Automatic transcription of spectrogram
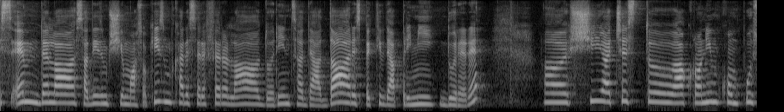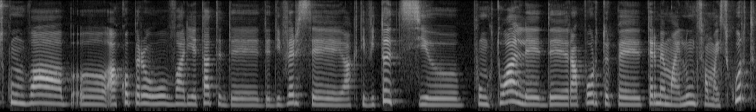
SM de la sadism și masochism, care se referă la dorința de a da, respectiv de a primi durere. Uh, și acest uh, acronim compus cumva uh, acoperă o varietate de, de diverse activități uh, punctuale, de raporturi pe termen mai lung sau mai scurt.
